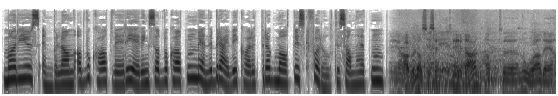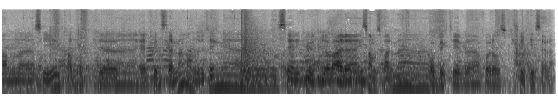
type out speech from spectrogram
Marius Embeland, advokat ved Regjeringsadvokaten, mener Breivik har et pragmatisk forhold til sannheten. Vi har vel også sett i dag at noe av det han sier kan nok helt fint stemme. Andre ting ser ikke ut til å være i samsvar med objektive forhold, slik vi ser det.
